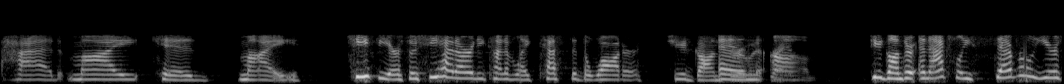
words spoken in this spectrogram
had my kids my chief year, so she had already kind of like tested the water. She had gone and through it. Right. um she had gone through and actually several years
